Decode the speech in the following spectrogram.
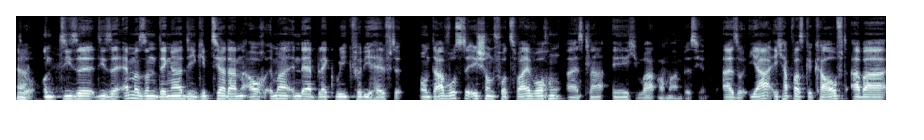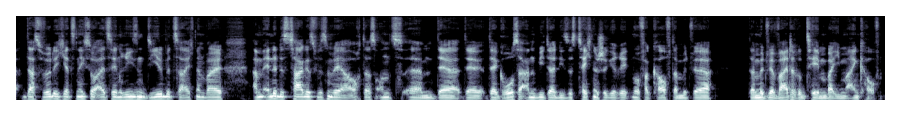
Ja. So. Und diese diese Amazon Dinger, die gibt's ja dann auch immer in der Black Week für die Hälfte. Und da wusste ich schon vor zwei Wochen, alles klar, ich warte noch mal ein bisschen. Also ja, ich habe was gekauft, aber das würde ich jetzt nicht so als den riesen Deal bezeichnen, weil am Ende des Tages wissen wir ja auch, dass uns ähm, der, der, der große Anbieter dieses technische Gerät nur verkauft, damit wir, damit wir weitere Themen bei ihm einkaufen.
